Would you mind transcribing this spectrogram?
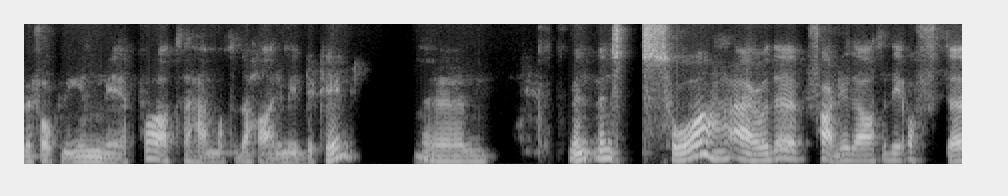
befolkningen med på at her måtte det harde midler til. Uh, men, men, så er jo det farlig da at de ofte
